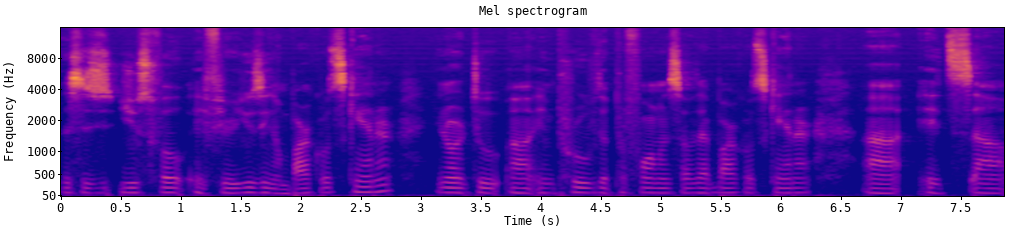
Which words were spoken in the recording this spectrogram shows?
This is useful if you're using a barcode scanner in order to uh, improve the performance of that barcode scanner. Uh, it's uh,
